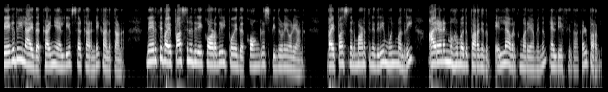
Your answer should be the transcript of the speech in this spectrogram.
വേഗതയിലായത് കഴിഞ്ഞ എൽ ഡി എഫ് സർക്കാരിന്റെ കാലത്താണ്. നേരത്തെ ബൈപ്പാസിനെതിരെ കോടതിയിൽ പോയത് കോൺഗ്രസ് പിന്തുണയോടെയാണ്. ബൈപ്പാസ് നിർമ്മാണത്തിനെതിരെ മുൻ മന്ത്രി ആര്യാടൻ മുഹമ്മദ് പറഞ്ഞതും എല്ലാവർക്കും അറിയാമെന്നും എൽ ഡി എഫ് നേതാക്കൾ പറഞ്ഞു.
